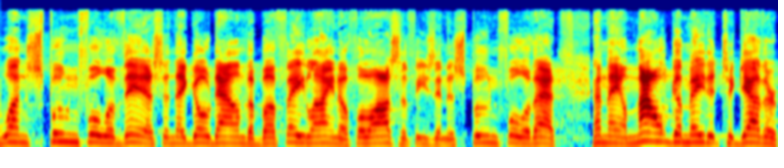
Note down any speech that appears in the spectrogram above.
one spoonful of this and they go down the buffet line of philosophies and a spoonful of that and they amalgamate it together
